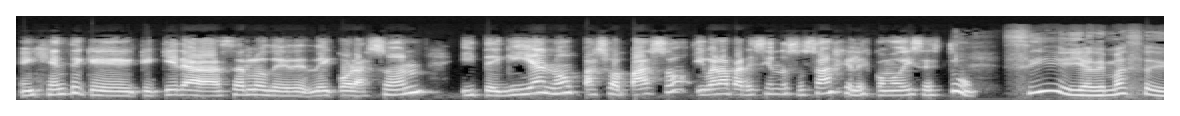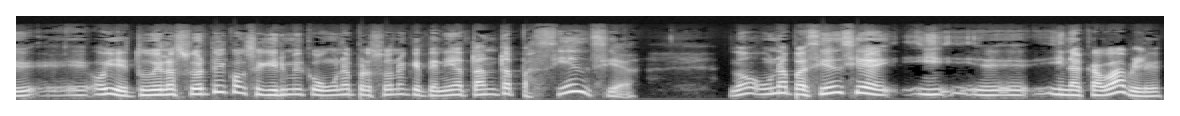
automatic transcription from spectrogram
en gente que, que, quiera hacerlo de, de, corazón y te guía, ¿no? Paso a paso, y van apareciendo esos ángeles, como dices tú. Sí, y además, eh, eh, oye, tuve la suerte de conseguirme con una persona que tenía tanta paciencia, ¿no? Una paciencia eh, inacabable.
